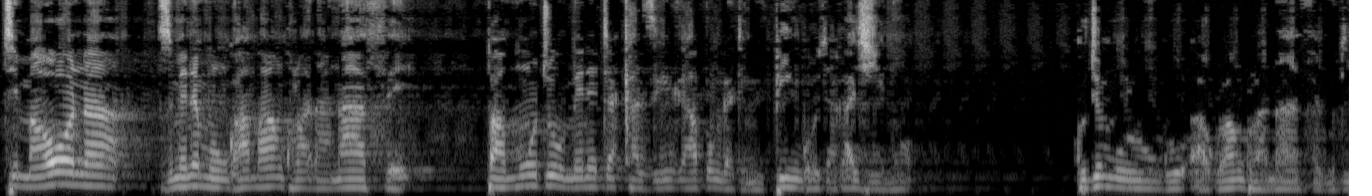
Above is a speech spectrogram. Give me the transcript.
timaona zimene mulungu amayankhulana nafe pamutu umene takhazikikapo ngati mpingo chaka kuti mulungu akuyankhula nafe kuti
